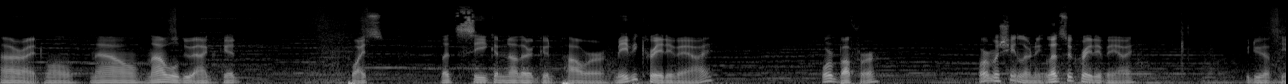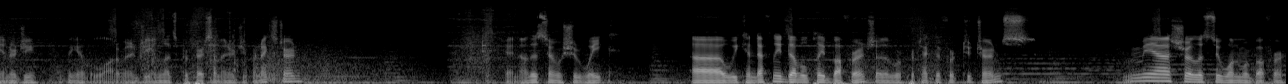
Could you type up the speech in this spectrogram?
Alright, well, now now we'll do aggregate. Twice. Let's seek another good power. Maybe creative AI? Or buffer. Or machine learning. Let's do creative AI. We do have the energy. I think I have a lot of energy. And let's prepare some energy for next turn. Okay, now this turn we should wake. Uh, we can definitely double play buffer, so we're protected for two turns. Yeah, sure, let's do one more buffer.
